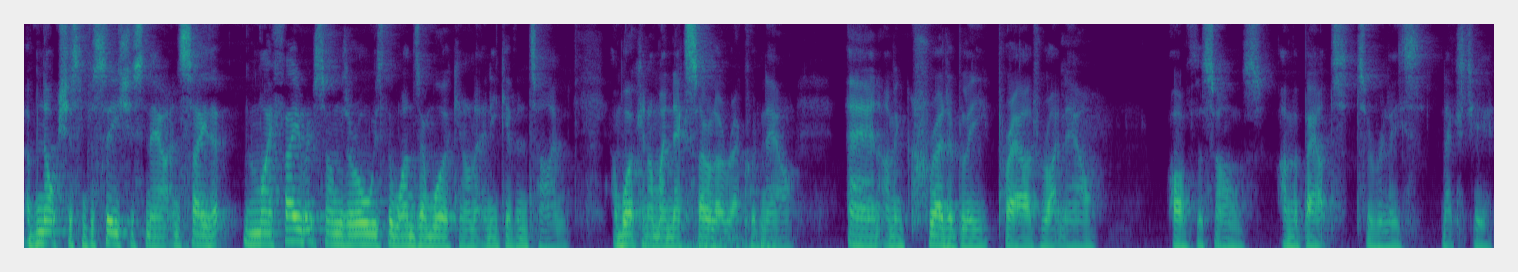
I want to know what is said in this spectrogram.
obnoxious and facetious now and say that my favourite songs are always the ones I'm working on at any given time. I'm working on my next solo record now, and I'm incredibly proud right now of the songs I'm about to release next year.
